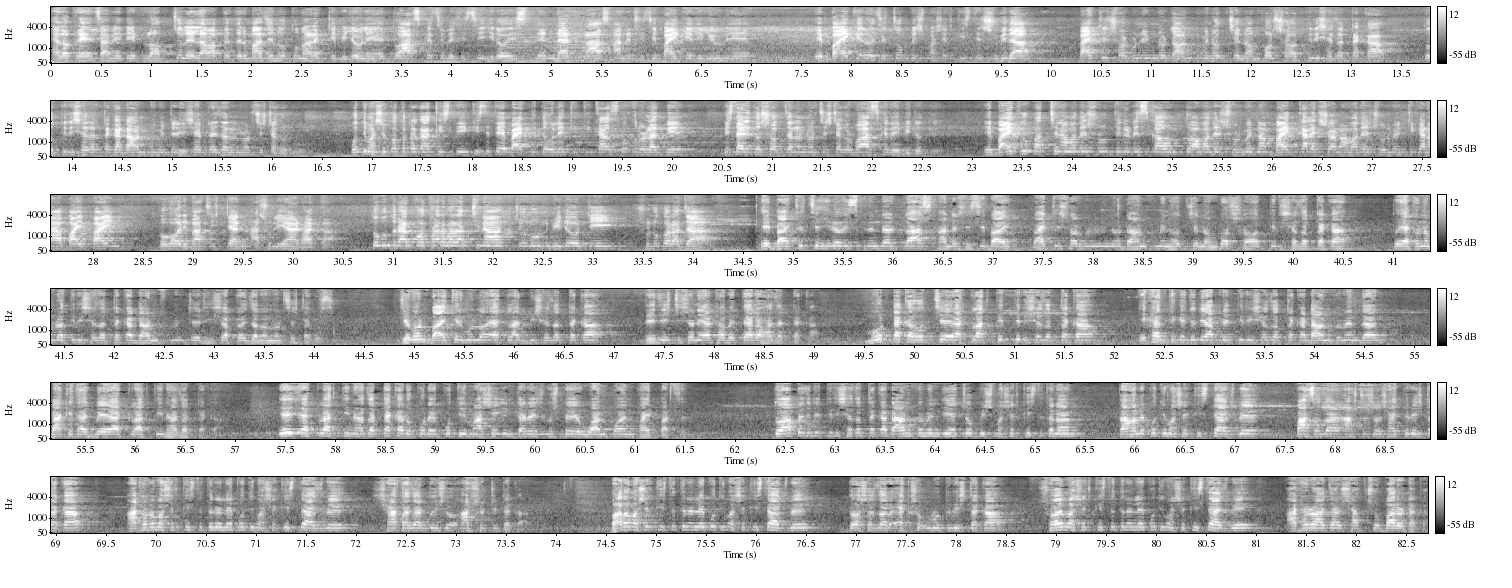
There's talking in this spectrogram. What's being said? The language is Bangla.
হ্যালো ফ্রেন্ডস আমি বিপ্লব, চলে এলাম আপনাদের মাঝে নতুন আরেকটি ভিডিও নিয়ে। তো আজকে চলে এসেছি Hero Splendor plus hundred CC বাইকের রিভিউ নিয়ে। এই বাইকে রয়েছে চব্বিশ মাসের কিস্তির সুবিধা। বাইকটির সর্বনিম্ন ডাউন পেমেন্ট হচ্ছে নম্বর সহ তিরিশ হাজার টাকা। তো তিরিশ হাজার টাকা ডাউন পেমেন্টের হিসাবটা জানানোর চেষ্টা করব। প্রতি মাসে কত টাকা কিস্তি, কিস্তিতে বাইক নিতে হলে কী কী কাগজপত্র লাগবে, বিস্তারিত সব জানানোর চেষ্টা করব আজকের এই ভিডিওতে এই বাইকও পাচ্ছেন আমাদের শোরুম থেকে ডিসকাউন্ট তো আমাদের শোরুমের নাম বাইক কালেকশন আমাদের শোরুমের ঠিকানা Baipail Bhagwani bus stand, Ashulia, Dhaka. তো বন্ধুরা কথা আর বাড়াচ্ছি না, চলুন ভিডিওটি শুরু করা যাক। এই বাইকটি হচ্ছে Hero Splendor plus hundred CC bike. বাইকটির সর্বনিম্ন ডাউন পেমেন্ট হচ্ছে নম্বর সহ তিরিশ হাজার টাকা। তো এখন আমরা তিরিশ হাজার টাকা ডাউন পেমেন্টের হিসাবটা জানানোর চেষ্টা করছি। যেমন বাইকের মূল্য এক লাখ বিশ হাজার টাকা, রেজিস্ট্রেশনে অ্যাড হবে তেরো হাজার টাকা। মোট টাকা হচ্ছে এক লাখ তেত্রিশ হাজার টাকা। এখান থেকে যদি আপনি তিরিশ হাজার টাকা ডাউন পেমেন্ট দেন, বাকি থাকবে এক লাখ তিন হাজার টাকা। এই এক লাখ তিন হাজার টাকার উপরে প্রতি মাসে ইন্টারেস্ট বসবে ওয়ান পয়েন্ট ফাইভ পার্সেন্ট তো আপনি যদি তিরিশ হাজার টাকা ডাউন পেমেন্ট দিয়ে চব্বিশ মাসের কিস্তিতে নেন, তাহলে প্রতি মাসে কিস্তি আসবে পাঁচ হাজার আটশোশো সাঁত্রিশ টাকা। আঠারো মাসের কিস্তিতে নিলে প্রতি মাসে কিস্তি আসবে সাত হাজার দুইশো আটষট্টি টাকা। বারো মাসের কিস্তিতে নিলে প্রতি মাসে কিস্তি আসবে দশ হাজার একশো উনত্রিশ টাকা। ছয় মাসের কিস্তিতে নিলে প্রতি মাসে কিস্তি আসবে আঠারো হাজার সাতশো বারো টাকা।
